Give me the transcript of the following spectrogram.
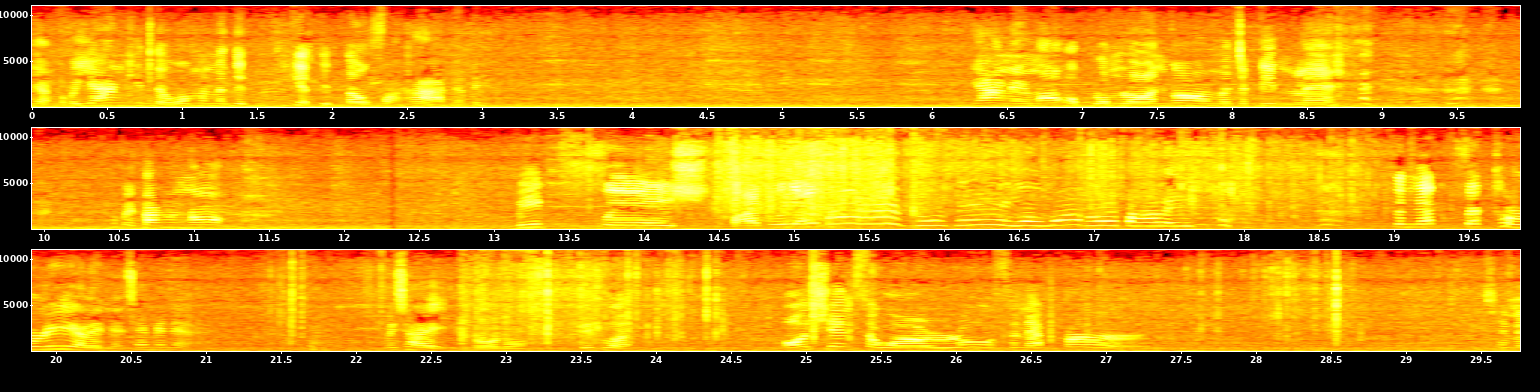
อยากเอาไปย่างกิน แต่ว่ามันมันติดที่เกียจติดเตาฝาถ่านเดี๋ยวดิย่างในหม้ออบลมร้อนก็มันจะกลิ่นแรงไปตั้งข้างนอก Big Fish ปลาตัวใหญ่มาก ดูสิ ใหญ่มากเลยปลาอะไรเนี่ย Snack Factory อะไรเนี่ย ใช่ไหมเนี่ย ไม่ใช่ no no this one Ocean Swallow Snapper ใช่ไหม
